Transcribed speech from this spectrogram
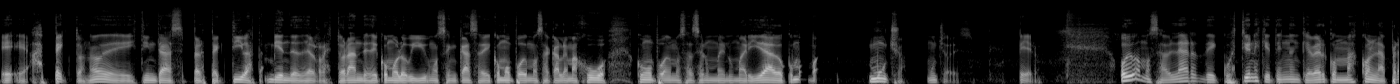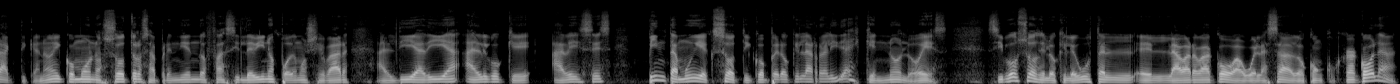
eh, eh, aspectos, ¿no? de distintas perspectivas, también desde el restaurante, desde cómo lo vivimos en casa, de cómo podemos sacarle más jugo, cómo podemos hacer un menú maridado, cómo... mucho, mucho de eso. Pero Hoy vamos a hablar de cuestiones que tengan que ver con más con la práctica, ¿no? Y cómo nosotros aprendiendo fácil de vinos podemos llevar al día a día algo que a veces pinta muy exótico, pero que la realidad es que no lo es. Si vos sos de los que le gusta la barbacoa o el asado con Coca-Cola,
